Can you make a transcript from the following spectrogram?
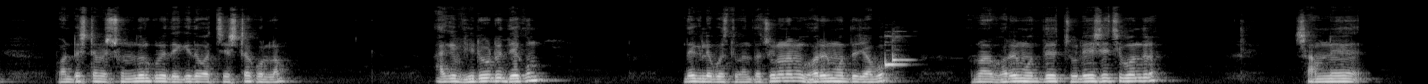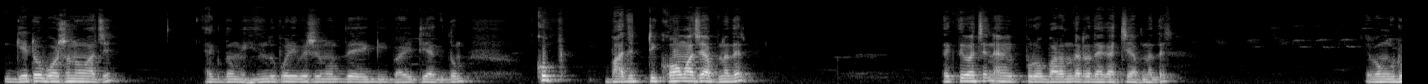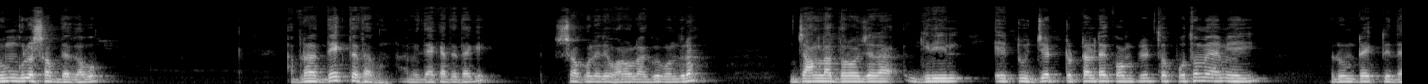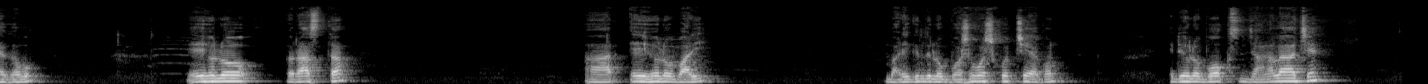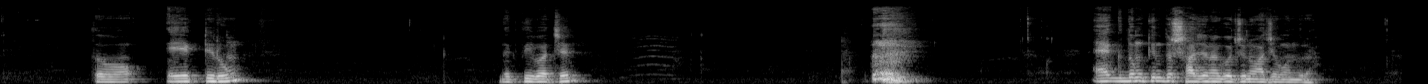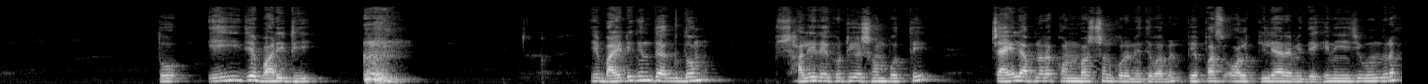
ফন্টেজটা আমি সুন্দর করে দেখিয়ে দেওয়ার চেষ্টা করলাম। আগে ভিডিওটি দেখুন, দেখলে বুঝতে পারেন তা চলুন আমি ঘরের মধ্যে যাব। আপনার ঘরের মধ্যে চলে এসেছি বন্ধুরা। সামনে গেটও বসানো আছে। একদম হিন্দু পরিবেশের মধ্যে এই বাড়িটি একদম খুব বাজেটটি কম আছে আপনাদের। দেখতে পাচ্ছেন, আমি পুরো বারান্দাটা দেখাচ্ছি আপনাদের। এবং রুমগুলো সব দেখাবো। আপনারা দেখতে থাকুন, আমি দেখাতে থাকি। সকলেরই ভালো লাগবে বন্ধুরা। জানলার দরজা গ্রিল এ টু জেড টোটালটাই কমপ্লিট তো প্রথমে আমি এই রুমটা একটি দেখাবো। এই হলো রাস্তা। আর এই হলো বাড়ি। বাড়ি কিন্তু লোক বসবাস করছে এখন। এটি হলো বক্স, জানালা আছে। তো এই একটি রুম। দেখতেই পাচ্ছেন। একদম কিন্তু সাজানো গোছানো আছে বন্ধুরা। তো এই যে বাড়িটি, এই বাড়িটি কিন্তু একদম শালি রেকর্ডীয় সম্পত্তি। চাইলে আপনারা কনভার্সন করে নিতে পারবেন। পেপাস অল ক্লিয়ার আমি দেখে নিয়েছি বন্ধুরা।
